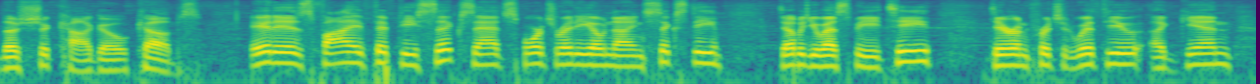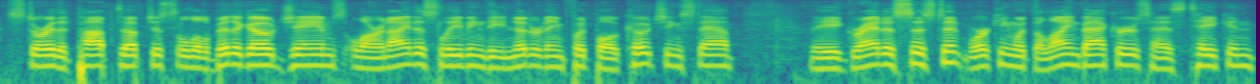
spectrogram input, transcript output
the Chicago Cubs. It is 5:56 at Sports Radio 960 WSBT. Darren Pritchett with you again. Story that popped up just a little bit ago. James Laurinaitis leaving the Notre Dame football coaching staff the grad assistant working with the linebackers has taken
